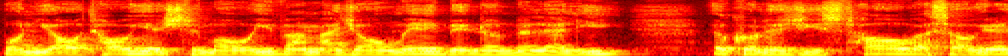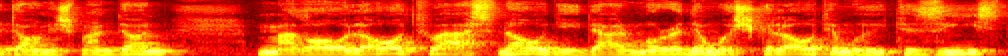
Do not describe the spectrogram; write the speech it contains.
بنیادهای اجتماعی و مجامع بین المللی اکولوژیست ها و سایر دانشمندان مقالات و اسنادی در مورد مشکلات محیط زیست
